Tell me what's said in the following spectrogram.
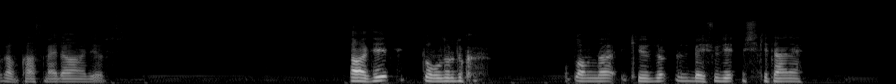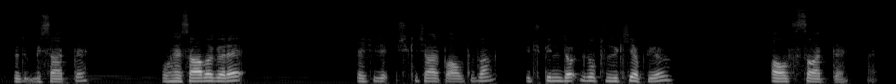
Bakalım kasmaya devam ediyoruz. Saati doldurduk. Toplamda 200 400 572 tane çocuk bir saatte. Bu hesaba göre 572 çarpı 6'dan 3432 yapıyor. 6 saatte. Yani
